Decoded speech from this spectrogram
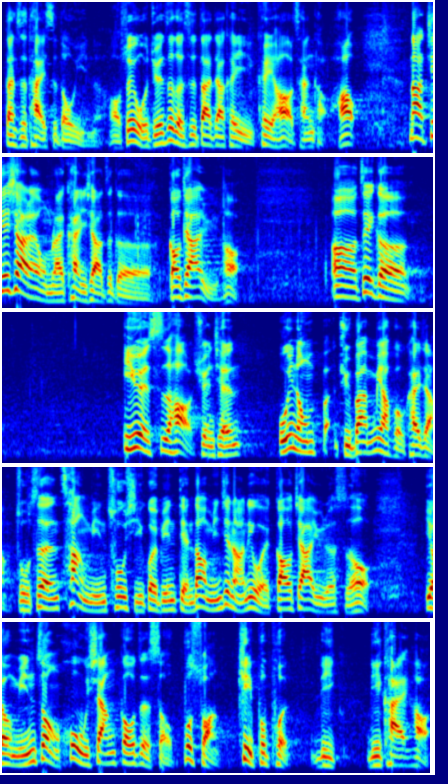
但是他也是都赢了哦。所以我觉得这个是大家可以可以好好参考。好，那接下来我们来看一下这个高嘉瑜哈，呃，这个一月四号选前，吴一农举办庙口开讲，主持人唱名出席贵宾，点到民进党立委高嘉瑜的时候，有民众互相勾着手不爽，keep put 李。离开哈，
